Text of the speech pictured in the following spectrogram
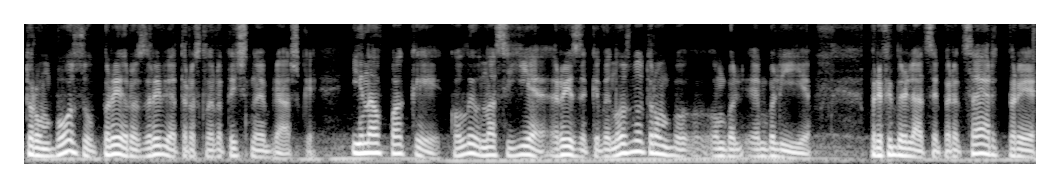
тромбозу при розриві атеросклеротичної бляшки. І навпаки, коли у нас є ризики венозної тромбоемболії при фібриляції передсердь, при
